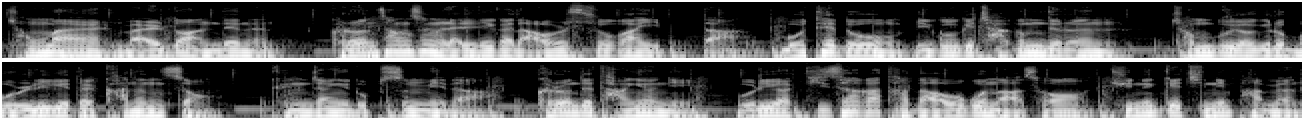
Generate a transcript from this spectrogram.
정말 말도 안 되는 그런 상승 랠리가 나올 수가 있다. 못해도 미국의 자금들은 전부 여기로 몰리게 될 가능성 굉장히 높습니다. 그런데 당연히 우리가 기사가 다 나오고 나서 뒤늦게 진입하면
